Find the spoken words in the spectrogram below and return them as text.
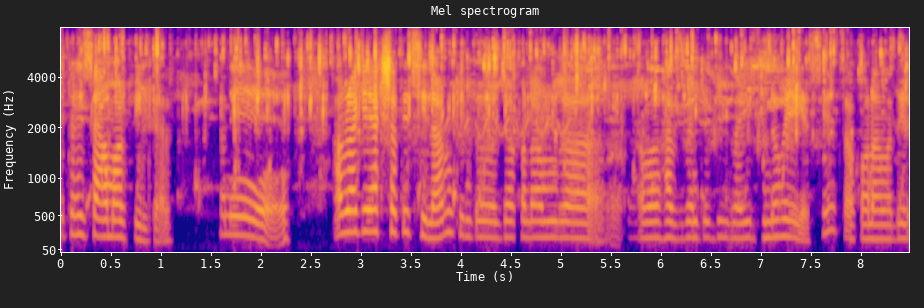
এটা হচ্ছে আমার ফিল্টার। মানে আমরা আগে একসাথে ছিলাম, কিন্তু যখন আমরা, আমার হাজব্যান্ডের দুই ভাই ভিন্ন হয়ে গেছে, তখন আমাদের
